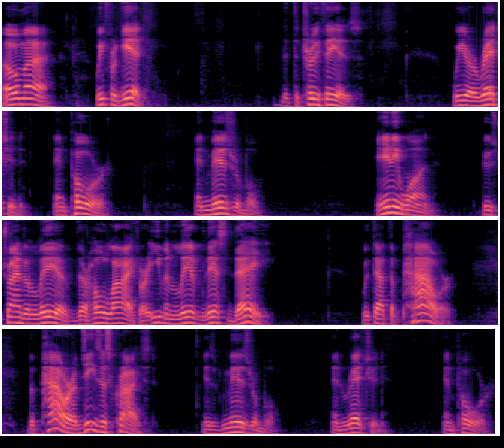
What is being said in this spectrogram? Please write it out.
oh my, we forget that the truth is we are wretched and poor and miserable. Anyone who's trying to live their whole life or even live this day without the power the power of Jesus Christ is miserable and wretched and poor.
